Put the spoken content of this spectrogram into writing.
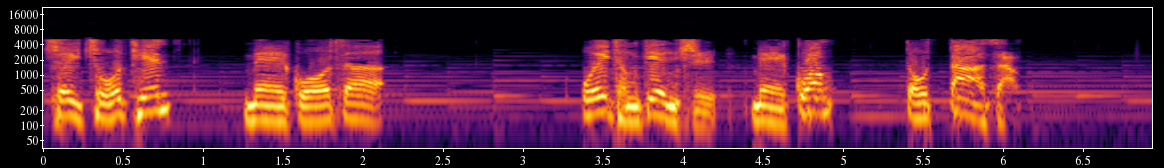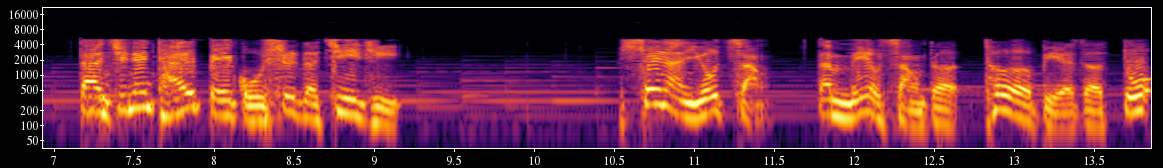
所以昨天美国的威腾电子、美光都大涨，但今天台北股市的集体虽然有涨。但没有涨得特别的多，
